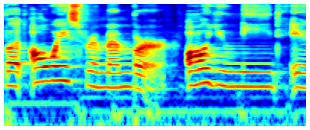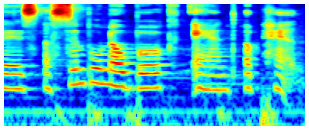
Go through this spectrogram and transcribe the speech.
But always remember, all you need is a simple notebook and a pen.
